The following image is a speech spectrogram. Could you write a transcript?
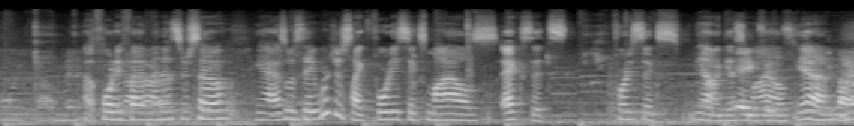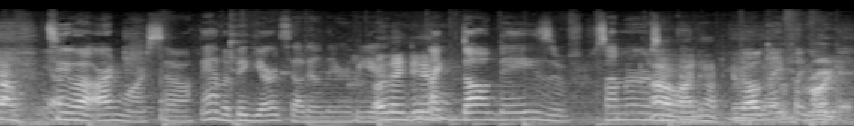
45 minutes. About 45 minutes or so? Yeah, I was gonna say, we're just like 46 miles exits. 46, yeah, I guess Exits, miles. Yeah. miles, To uh, Ardmore. So they have a big yard sale down there every year. Oh, they do? Like dog days of summer or something. Oh, something. I'd have to go. Dog to Day that. Flea Market.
